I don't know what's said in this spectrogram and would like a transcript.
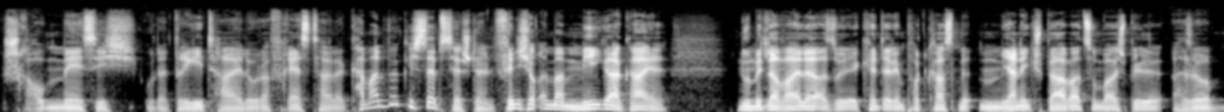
schraubenmäßig oder Drehteile oder Frästeile, kann man wirklich selbst herstellen. Finde ich auch immer mega geil. Nur mittlerweile, also ihr kennt ja den Podcast mit dem Yannick Sperber zum Beispiel, also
